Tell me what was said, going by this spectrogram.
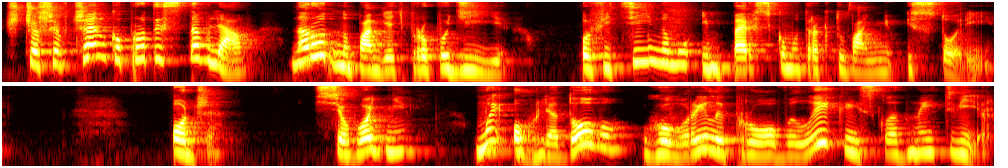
що Шевченко протиставляв народну пам'ять про події офіційному імперському трактуванню історії. Отже, сьогодні ми оглядово говорили про великий складний твір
